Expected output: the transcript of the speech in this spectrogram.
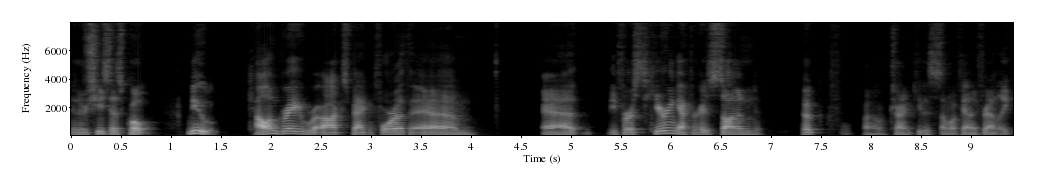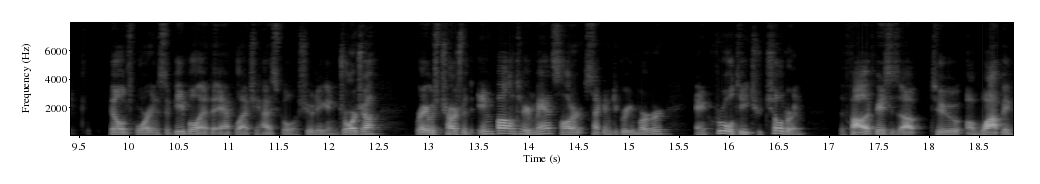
And she says, quote, new, Colin Gray rocks back and forth um, at the first hearing after his son took, I'm trying to keep this somewhat family friendly, killed four innocent people at the Apalachee High School shooting in Georgia. Gray was charged with involuntary manslaughter, second degree murder, and cruelty to children. The father faces up to a whopping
